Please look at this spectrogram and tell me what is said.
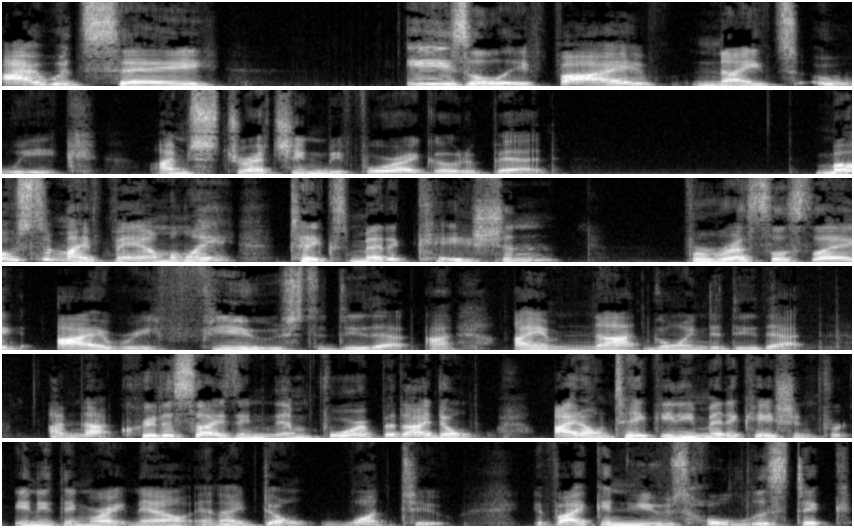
I would say easily five nights a week, I'm stretching before I go to bed. Most of my family takes medication for restless leg. I refuse to do that. I, I am not going to do that. I'm not criticizing them for it, but I don't I don't take any medication for anything right now and I don't want to. If I can use holistic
